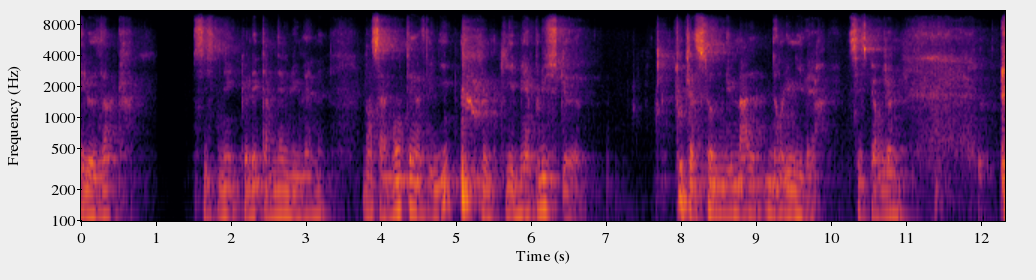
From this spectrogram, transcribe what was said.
et le vaincre, si ce n'est que l'Éternel lui-même? Dans sa bonté infinie, qui est bien plus que toute la somme du mal dans l'univers. C'est Spurgeon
